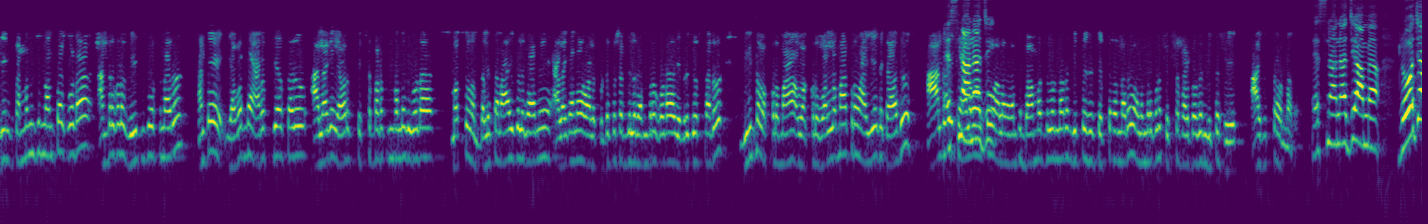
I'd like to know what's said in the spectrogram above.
దీనికి సంబంధించినంతా కూడా అందరూ కూడా వేచి చూస్తున్నారు. అంటే ఎవరిని అరెస్ట్ చేస్తారు అలాగే ఎవరికి శిక్ష పడుతుంది అనేది కూడా మొత్తం దళిత నాయకులు కానీ అలాగనే వాళ్ళ కుటుంబ సభ్యులు అందరూ కూడా ఎదురు చూస్తున్నారు. దీంట్లో ఒక్కడు మా ఒక్కడు వల్ల మాత్రం అయ్యేది కాదు. ఆల్రెడీ. వాళ్ళ బామ్మర్దులు ఉన్నారని చెప్పేసి చెప్తా ఉన్నారు. వాళ్ళందరూ కూడా శిక్ష పడుతుందని చెప్పేసి ఆశిస్తా ఉన్నారు. ఎస్ నానాజీ ఆమె రోజా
